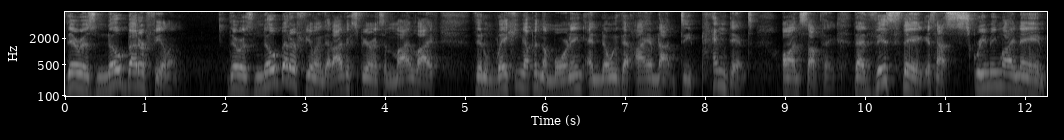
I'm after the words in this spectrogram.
there is no better feeling. There is no better feeling that I've experienced in my life than waking up in the morning and knowing that I am not dependent on something. That this thing is not screaming my name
